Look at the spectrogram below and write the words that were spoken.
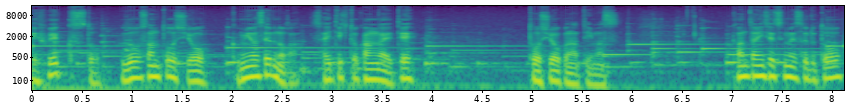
FX と不動産投資を組み合わせるのが最適と考えて投資を行っています。簡単に説明すると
